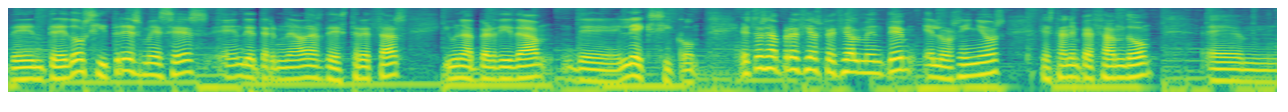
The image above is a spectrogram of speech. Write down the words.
de entre dos y tres meses en determinadas destrezas y una pérdida de léxico. Esto se aprecia especialmente en los niños que están empezando em,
